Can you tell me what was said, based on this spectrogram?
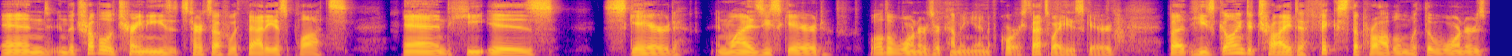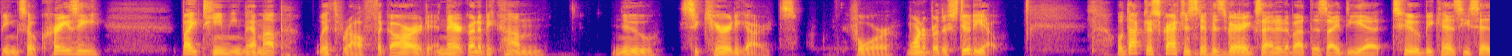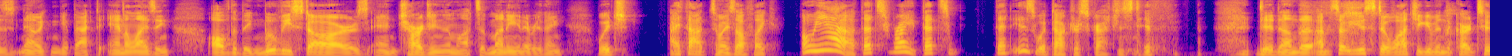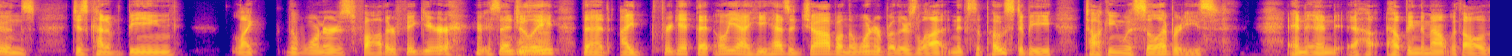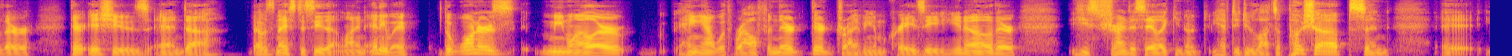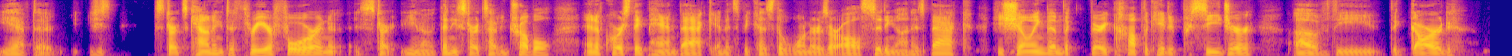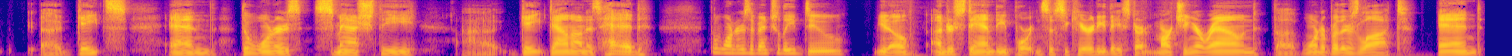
And in the Trouble with Trainees, it starts off with Thaddeus Plotz, and he is scared. And why is he scared? Well, the Warners are coming in, of course. That's why he's scared. But he's going to try to fix the problem with the Warners being so crazy by teaming them up with Ralph the Guard, and they're going to become new security guards for Warner Brothers Studio. Well, Dr. Scratchansniff is very excited about this idea too because he says now he can get back to analyzing all of the big movie stars and charging them lots of money and everything, which I thought to myself like, "Oh yeah, that's right. That's that is what Dr. Scratchansniff did on the I'm so used to watching him in the cartoons just kind of being like the Warner's father figure, essentially, that I forget that, oh, yeah, he has a job on the Warner Brothers lot and it's supposed to be talking with celebrities and, and hel- helping them out with all of their, their issues. And, uh, that was nice to see that line. Anyway, the Warners, meanwhile, are hanging out with Ralph and they're, they're driving him crazy. You know, they're, he's trying to say like, you know, you have to do lots of push ups and uh, you have to, he's, starts counting to three or four and start, you know, then he starts having trouble. And of course they pan back and it's because the Warners are all sitting on his back. He's showing them the very complicated procedure of the, the guard uh, gates and the Warners smash the uh, gate down on his head. The Warners eventually do, you know, understand the importance of security. They start marching around the Warner Brothers lot and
